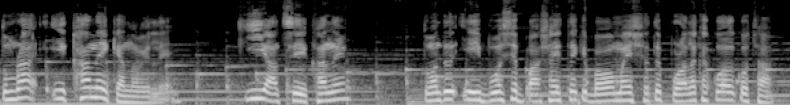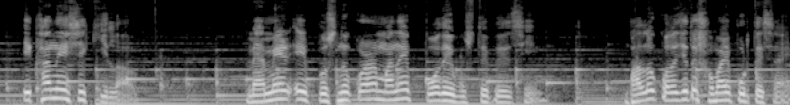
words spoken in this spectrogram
তোমরা এখানে কেন এলে? কি আছে এখানে? তোমাদের এই বয়সে বাসায় থেকে বাবা মায়ের সাথে পড়ালেখা করার কথা, এখানে এসে কি লাভ? ম্যামের এই প্রশ্ন করার মানে পরে বুঝতে পেরেছি। ভালো কলেজে তো সবাই পড়তে চায়।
